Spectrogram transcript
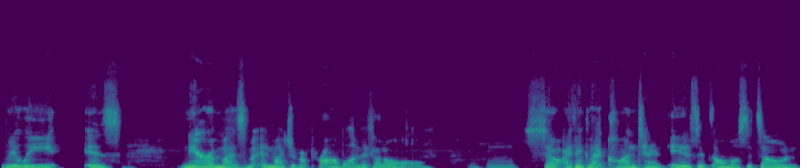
really is near as much of a problem, if at all. Mm-hmm. So I think that content is it's almost its own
